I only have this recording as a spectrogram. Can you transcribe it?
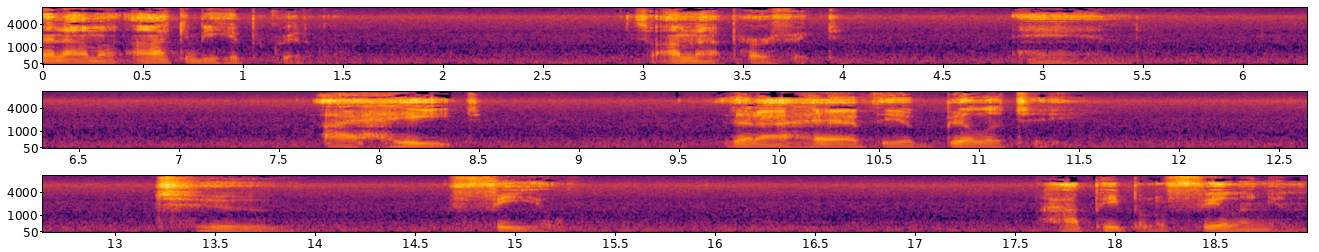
And I'm a, I can be hypocritical. So I'm not perfect. And I hate that I have the ability to feel how people are feeling and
